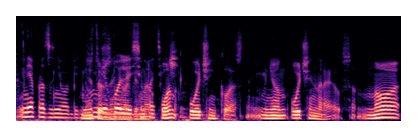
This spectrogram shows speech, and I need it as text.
Мне просто за него обидно. Мне он тоже мне более обидно. симпатичен. Он очень классный, мне он очень нравился. Но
